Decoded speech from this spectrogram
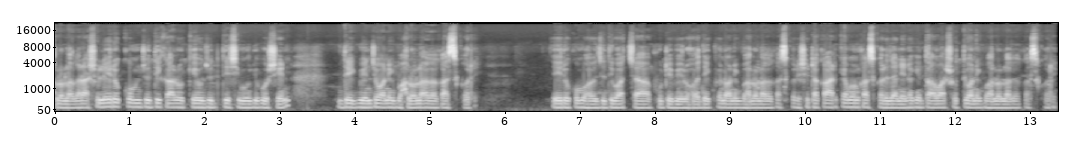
ভালো লাগার। আসলে এরকম যদি কারও কেউ যদি দেশি মুরগি পোষেন, দেখবেন যে অনেক ভালো লাগা কাজ করে। এইরকমভাবে যদি বাচ্চা ফুটে বের হয়, দেখবেন অনেক ভালো লাগা কাজ করে। সেটা কার কেমন কাজ করে জানি না, কিন্তু আমার সত্যি অনেক ভালো লাগা কাজ করে।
